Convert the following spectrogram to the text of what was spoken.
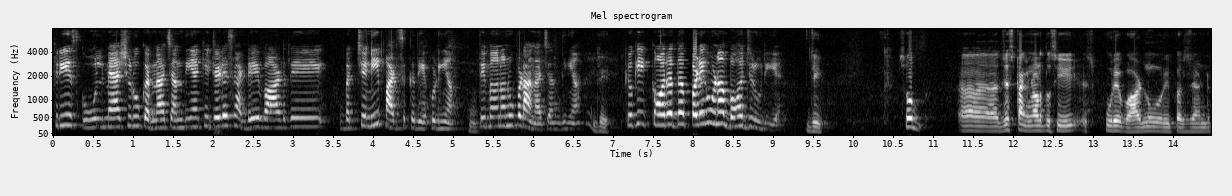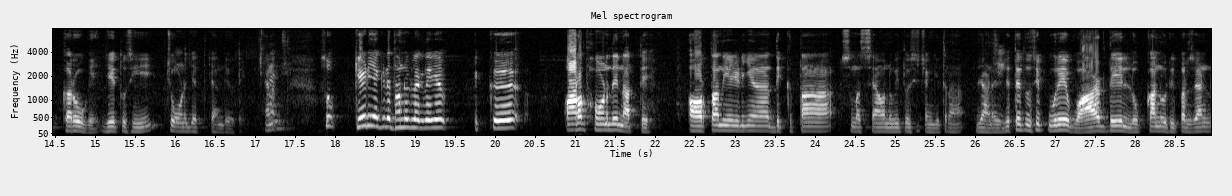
ਫ੍ਰੀ ਸਕੂਲ ਮੈਂ ਸ਼ੁਰੂ ਕਰਨਾ ਚਾਹੁੰਦੀ ਹਾਂ ਕਿ ਜਿਹੜੇ ਸਾਡੇ ਵਾਰਡ ਦੇ ਬੱਚੇ ਨਹੀਂ ਪੜ੍ਹ ਸਕਦੇ ਕੁੜੀਆਂ ਤੇ ਮੈਂ ਉਹਨਾਂ ਨੂੰ ਪੜ੍ਹਾਉਣਾ ਚਾਹੁੰਦੀ ਹਾਂ। ਜੀ। ਕਿਉਂਕਿ ਇੱਕ ਔਰਤ ਦਾ ਪੜ੍ਹੇ ਹੋਣਾ ਬਹੁਤ ਜ਼ਰੂਰੀ ਹੈ। ਜੀ। ਸੋ ਜਿਸ ਢੰਗ ਨਾਲ ਤੁਸੀਂ ਇਸ ਪੂਰੇ ਵਾਰਡ ਨੂੰ ਰਿਪਰੈਜ਼ੈਂਟ ਕਰੋਗੇ ਜੇ ਤੁਸੀਂ ਚੋਣ ਜਿੱਤ ਜਾਂਦੇ ਹੋ ਤੇ ਹੈਨਾ। ਸੋ ਕਿਹੜੀਆਂ ਕਿਹੜੇ ਤੁਹਾਨੂੰ ਲੱਗਦਾ ਕਿ ਇੱਕ ਔਰਤ ਹੋਣ ਦੇ ਨਾਤੇ ਔਰਤਾਂ ਦੀਆਂ ਜਿਹੜੀਆਂ ਦਿੱਕਤਾਂ ਸਮੱਸਿਆਵਾਂ ਨੂੰ ਵੀ ਤੁਸੀਂ ਚੰਗੀ ਤਰ੍ਹਾਂ ਜਾਣਦੇ। ਜਿੱਥੇ ਤੁਸੀਂ ਪੂਰੇ ਵਾਰਡ ਦੇ ਲੋਕਾਂ ਨੂੰ ਰਿਪਰੈਜ਼ੈਂਟ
